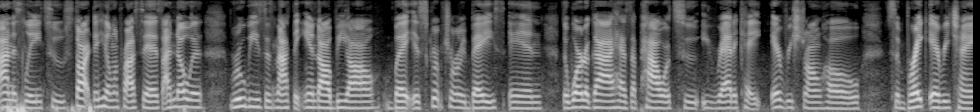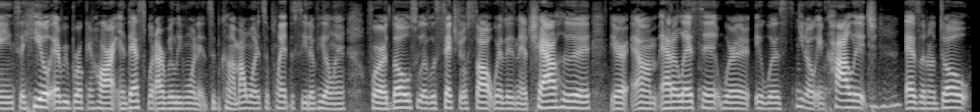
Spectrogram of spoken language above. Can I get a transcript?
Honestly, to start the healing process. I know it, rubies is not the end all be all, but it's scripturally based, and the Word of God has the power to eradicate every stronghold, to break every chain, to heal every broken heart, and that's what I really wanted to become. I wanted to plant the seed of healing for those who have with sexual assault, whether in their childhood, their um, adolescent, where it was, you know, in college, as an adult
